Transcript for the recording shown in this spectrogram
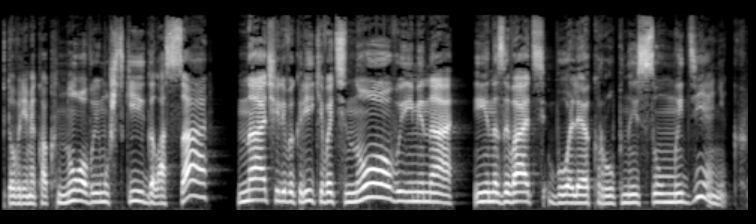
в то время как новые мужские голоса начали выкрикивать новые имена и называть более крупные суммы денег.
